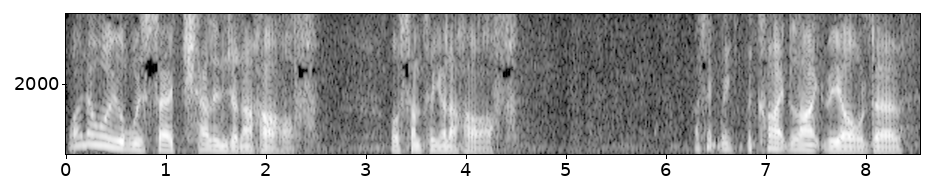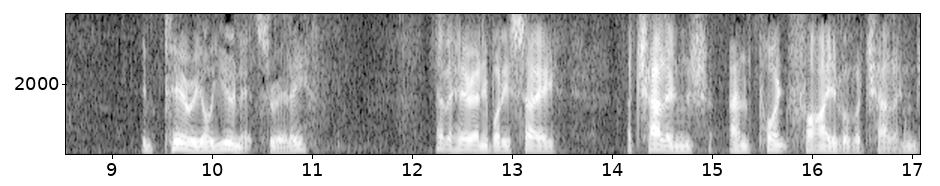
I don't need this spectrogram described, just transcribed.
Why don't we always say a challenge and a half? Or something and a half? I think we, we quite like the old uh, imperial units really. Never hear anybody say a challenge and 0.5 of a challenge.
